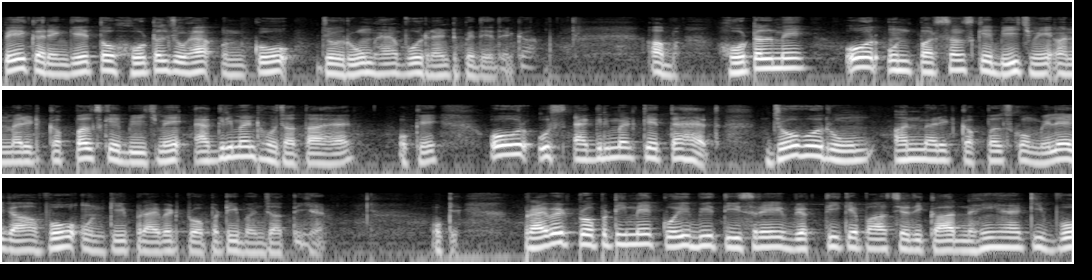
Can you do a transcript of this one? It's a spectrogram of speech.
पे करेंगे तो होटल जो है, उनको जो रूम है, वो रेंट पे दे देगा। अब होटल में और उन पर्सनस के बीच में अनमेरिड कपल्स के बीच में एग्रीमेंट हो जाता है ओके और उस एग्रीमेंट के तहत जो वो रूम अनमेरिड कपल्स को मिलेगा, वो उनकी प्राइवेट प्रॉपर्टी बन जाती है। ओके प्राइवेट प्रॉपर्टी में कोई भी तीसरे व्यक्ति के पास ये अधिकार नहीं है कि वो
